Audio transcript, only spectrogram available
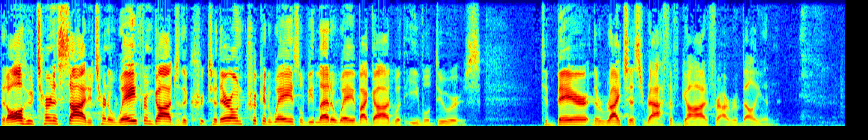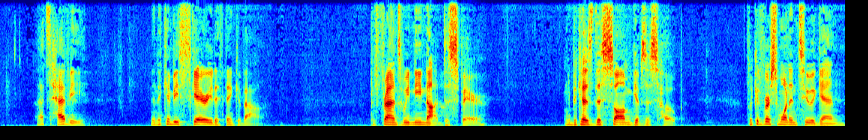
that all who turn aside, who turn away from God to, the, to their own crooked ways, will be led away by God with evil doers to bear the righteous wrath of God for our rebellion. That's heavy, and it can be scary to think about. But, friends, we need not despair because this psalm gives us hope. Look at verse 1 and 2 again.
